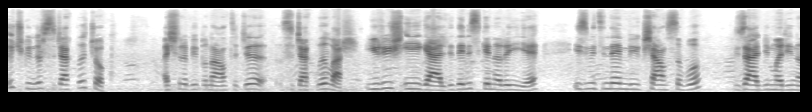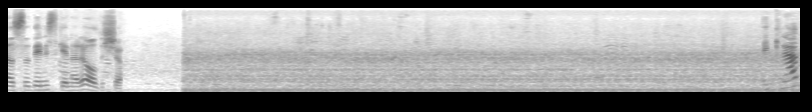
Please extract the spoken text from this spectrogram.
3 gündür sıcaklığı çok. Aşırı bir bunaltıcı sıcaklığı var. Yürüyüş iyi geldi. Deniz kenarı iyi. İzmit'in en büyük şansı bu. Güzel bir marinası, deniz kenarı oluşu. Ekrem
